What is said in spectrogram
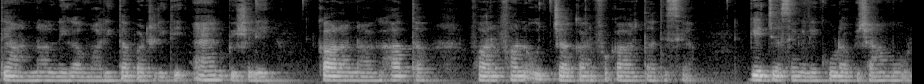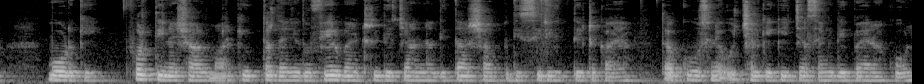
ਧਿਆਨ ਨਾਲ ਨਿਗਾਹ ਮਾਰੀ ਤਾਂ ਪਟੜੀ ਦੇ ਐਨ ਪਿਛਲੇ ਕਾਲਾ ਨਾਗ ਹੱਥ ਫਰਫਨ ਉੱਚਾ ਕਰ ਫਕਾਰਦਾ ਦਿਸਿਆ। ਗੇਜਾ ਸਿੰਘ ਨੇ ਕੋੜਾ ਪਿਛਾਂ ਮੋੜ ਮੋੜ ਕੇ ਫੁਰਤੀ ਨਾਲ ਛਾਲ ਮਾਰ ਕੇ ਉੱਤਰਦਾ ਜਦੋਂ ਫਿਰ ਬੈਟਰੀ ਦੇ ਚਾਨਣ ਦੀ ਤਰ ਛੱਪ ਦੀ ਸਿਰੀ ਉੱਤੇ ਟਿਕਾਇਆ ਤਾਂ ਗੋਸ ਨੇ ਉਛਲ ਕੇ ਗੇਜਾ ਸਿੰਘ ਦੇ ਪੈਰਾਂ ਕੋਲ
